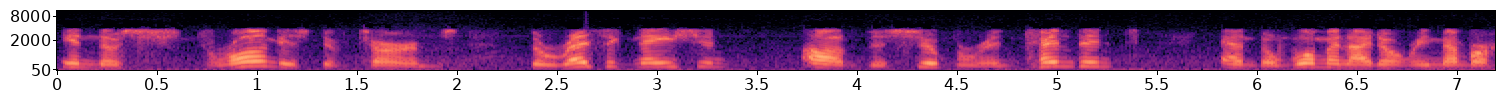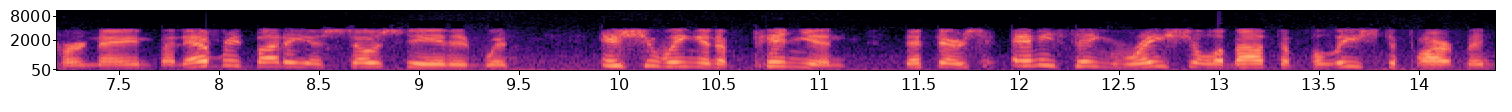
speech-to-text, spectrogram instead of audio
in the strongest of terms the resignation of the superintendent and the woman, I don't remember her name, but everybody associated with issuing an opinion that there's anything racial about the police department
